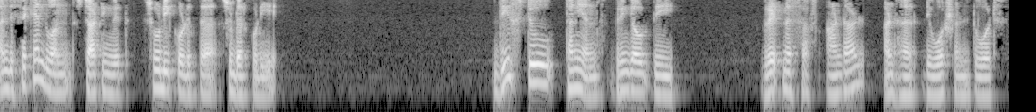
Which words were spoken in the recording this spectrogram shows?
and the second one starting with Kodutha Sudar These two Taniyans bring out the greatness of Andal and her devotion towards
